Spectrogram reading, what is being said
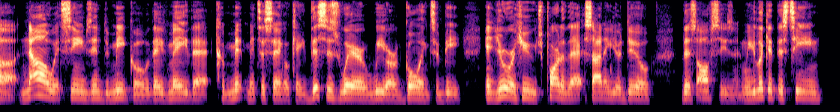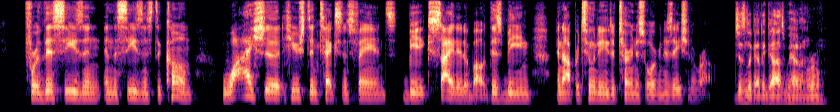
Uh, now it seems in DeMeco they've made that commitment to saying, okay, this is where we are going to be, and you're a huge part of that. Signing your deal this offseason. When you look at this team for this season and the seasons to come, why should Houston Texans fans be excited about this being an opportunity to turn this organization around? Just look at the guys we have in the room.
